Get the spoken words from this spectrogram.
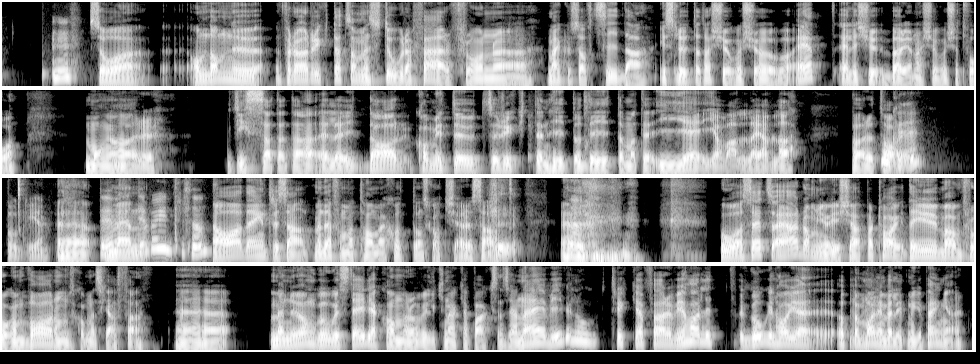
Så om de nu, för det har ryktats om en stor affär från eh, Microsofts sida i slutet av 2021 eller början av 2022. Många Mm. har gissat att det, eller det har kommit ut rykten hit och dit om att det är EA av alla jävla företag. Okej, Eh, det, men, det var ju intressant. Ja, det är intressant, men det får man ta med 17 skottkärror salt. Eh, Oavsett så är de ju i köpartaget. Det är ju bara en fråga om vad de kommer skaffa. Eh, men nu om Google Stadia kommer och vill knacka på axeln och säga nej, vi vill nog trycka för vi har lite, Google har ju uppenbarligen väldigt mycket pengar.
